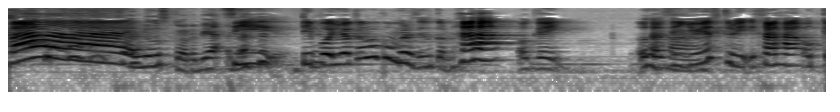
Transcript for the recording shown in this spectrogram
Bye. Saludos cordiales. Sí, tipo, yo acabo conversaciones con jaja, ok. O sea, Ajá. si yo ya escribí jaja, ok,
